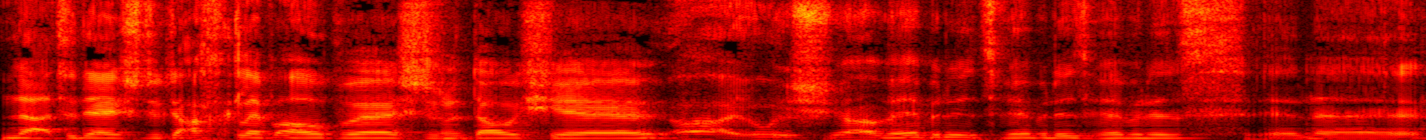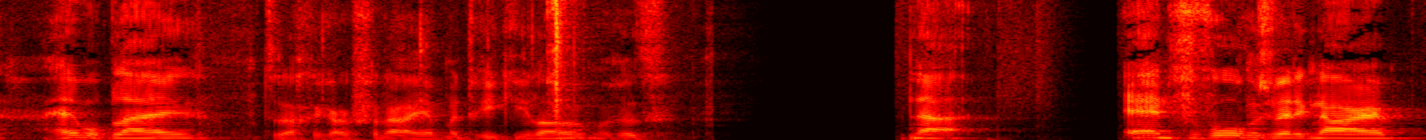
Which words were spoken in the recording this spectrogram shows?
Nou, toen deed ze natuurlijk de achterklep open. Ze doen een doosje. Ah, oh, jongens, ja, we hebben het, we hebben het, we hebben het. En helemaal blij. Toen dacht ik ook van, nou, je hebt maar drie kilo, maar goed. Nou, en vervolgens werd ik naar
